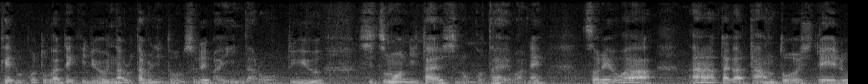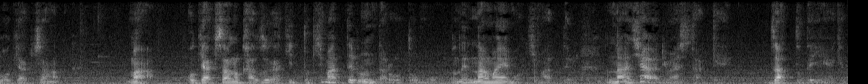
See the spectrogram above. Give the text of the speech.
けることができるようになるためにどうすればいいんだろうという質問に対しての答えはねそれはあなたが担当しているお客さんまあお客さんの数がきっと決まってるんだろうと思うのね。名前も決まってる。何社ありましたっけ？ざっとでいいんやけど。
